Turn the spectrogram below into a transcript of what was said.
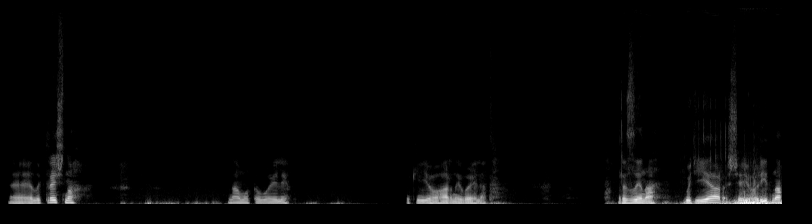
е, електрично на мотовилі. Такий його гарний вигляд. Резина Goodyear, ще його рідна.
